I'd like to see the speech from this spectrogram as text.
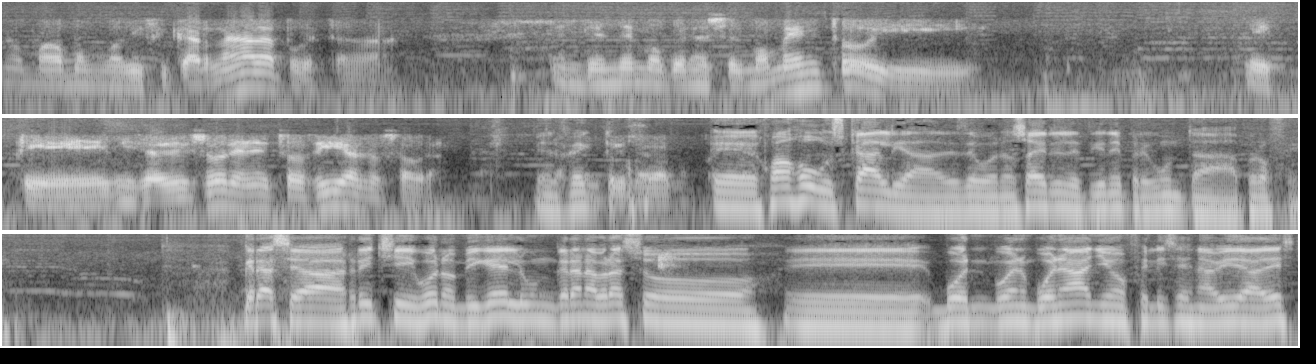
no vamos a modificar nada porque está, entendemos que no es el momento y este, mis asesores en estos días lo sabrán. Perfecto. Eh, Juanjo Buscalia, desde Buenos Aires, le tiene pregunta, profe. Gracias, Richie. Bueno, Miguel, un gran abrazo, eh, buen, buen, buen año, felices Navidades.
